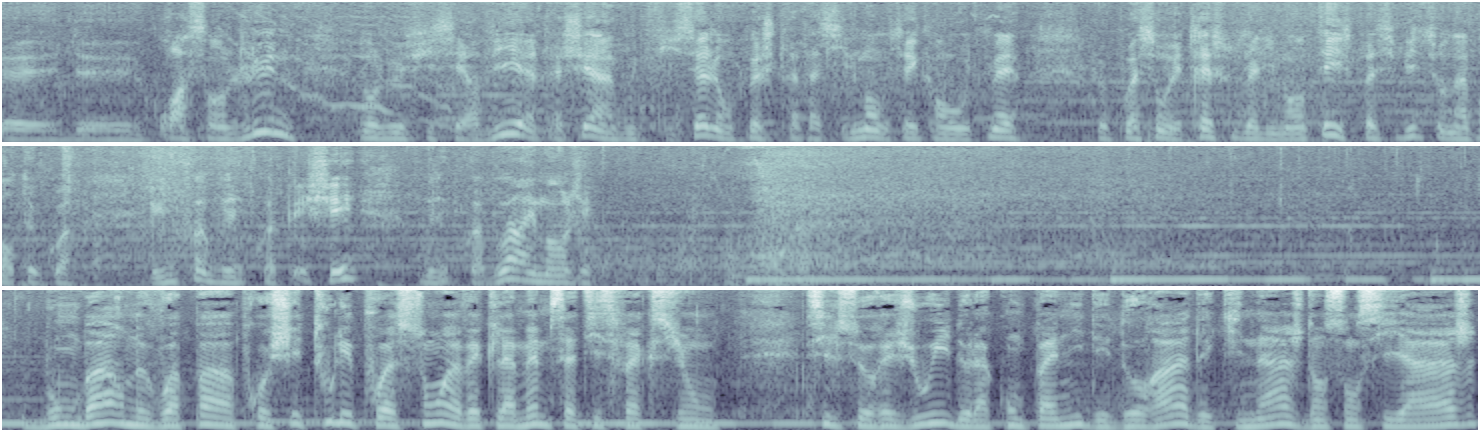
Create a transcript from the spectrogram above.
euh, de, croissant de lune, dont je me suis servi attaché à un bout de ficelle. On pêche très facilement. Vous savez qu'en haute mer, le poisson est très sous-alimenté, il se précipite sur n'importe quoi. Et une fois que vous avez quoi pêcher, vous avez quoi boire et manger. Bombard ne voit pas approcher tous les poissons avec la même satisfaction. S'il se réjouit de la compagnie des dorades qui nagent dans son sillage,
